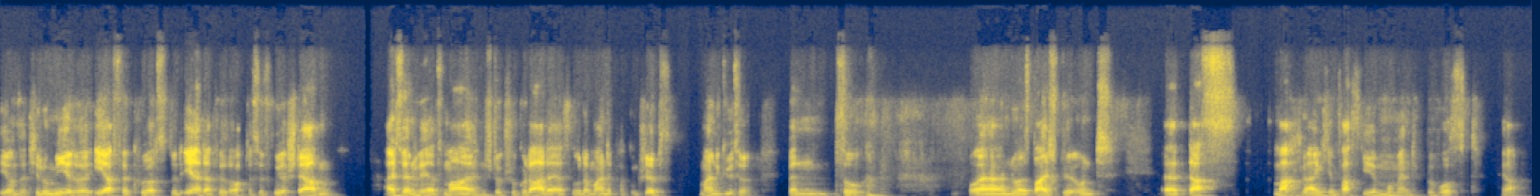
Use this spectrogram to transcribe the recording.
der unsere Telomere eher verkürzt und eher dafür sorgt, dass wir früher sterben, als wenn wir jetzt mal ein Stück Schokolade essen oder mal eine Packung Chips. Meine Güte, wenn so, äh, nur als Beispiel. Und äh, das mache ich mir eigentlich in fast jedem Moment bewusst. Ja.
